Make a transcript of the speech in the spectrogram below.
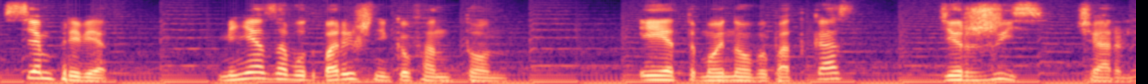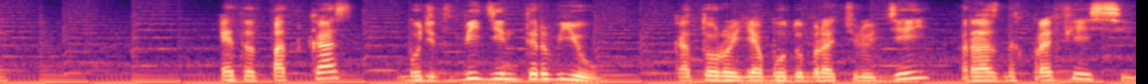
Всем привет! Меня зовут Барышников Антон, и это мой новый подкаст «Держись, Чарли». Этот подкаст будет в виде интервью, которые я буду брать у людей разных профессий.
